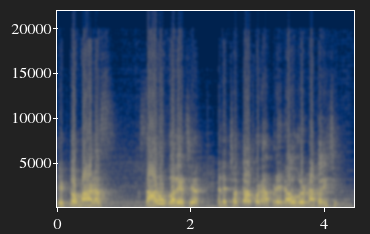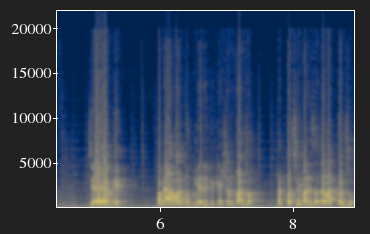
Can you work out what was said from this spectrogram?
એક તો માણસ સારું કરે છે અને છતાં પણ આપણે એને અવગણના કરી છે. જે હોય તે. તમે આ વાતનું ક્લેરિફિકેશન કરજો. અને પછી મારી સાથે વાત કરજો.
